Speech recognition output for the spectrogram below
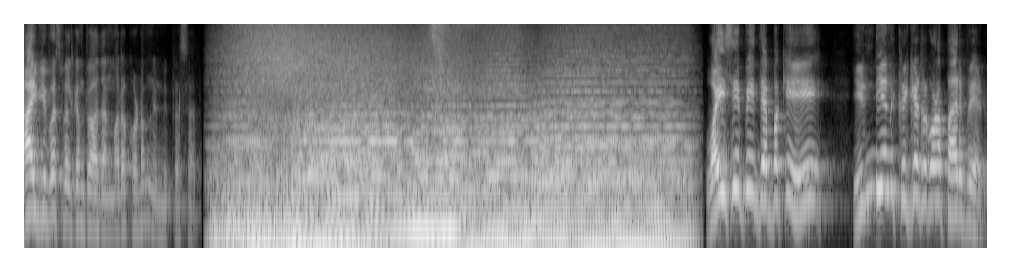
హాయ్ వ్యూవర్స్ వెల్కమ్ టు ఆదాన్ మరో నేను మీ ప్రసాద్ వైసీపీ దెబ్బకి ఇండియన్ క్రికెటర్ కూడా పారిపోయాడు.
